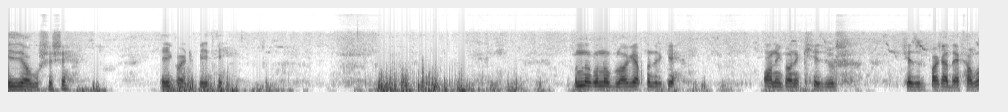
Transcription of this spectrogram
এই যে অবশেষে এই কয়টা পেয়েছি। অন্য কোনো ব্লগে আপনাদেরকে অনেক অনেক খেজুর খেজুর পাকা দেখাবো।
